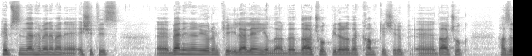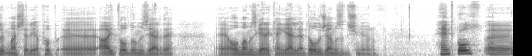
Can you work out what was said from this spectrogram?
hepsinden hemen hemen e, eşitiz. E, ben inanıyorum ki ilerleyen yıllarda daha çok bir arada kamp geçirip, e, daha çok hazırlık maçları yapıp e, ait olduğumuz yerde, e, olmamız gereken yerlerde olacağımızı düşünüyorum. Handbol, e,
